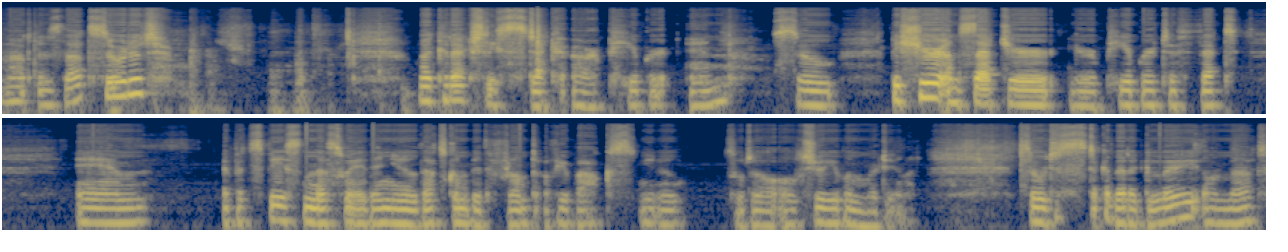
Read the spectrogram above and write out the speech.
And that is that sorted. I could actually stick our paper in. So be sure and set your, your paper to fit. Um, if it's facing this way, then you know that's going to be the front of your box, you know. So I'll show you when we're doing it. So we'll just stick a bit of glue on that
